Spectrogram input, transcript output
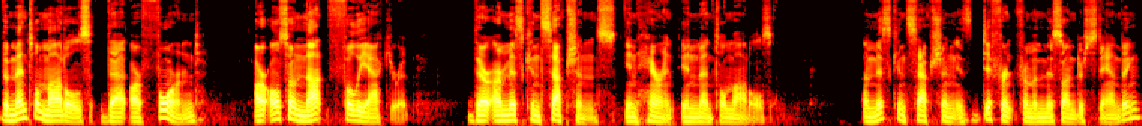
The mental models that are formed are also not fully accurate. There are misconceptions inherent in mental models a misconception is different from a misunderstanding.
